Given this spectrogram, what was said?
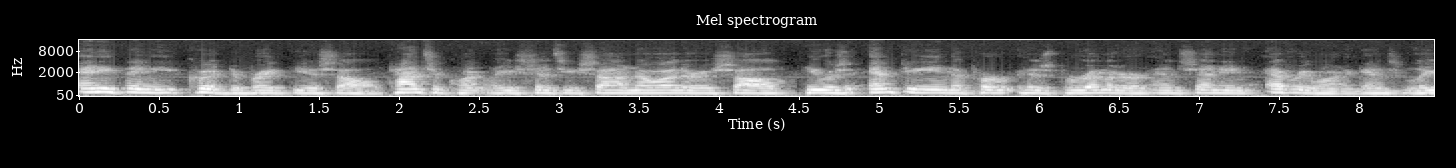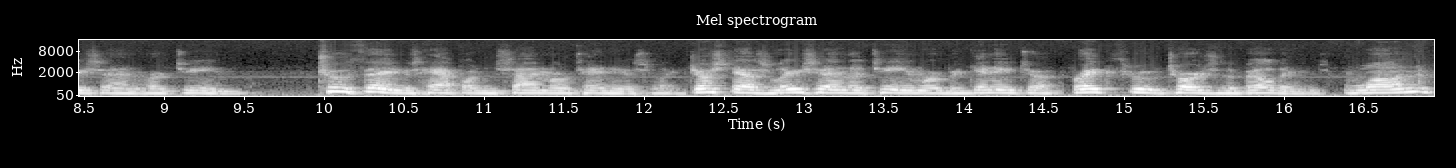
anything he could to break the assault. Consequently, since he saw no other assault, he was emptying per- his perimeter and sending everyone against Lisa and her team. Two things happened simultaneously. Just as Lisa and the team were beginning to break through towards the buildings, one,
